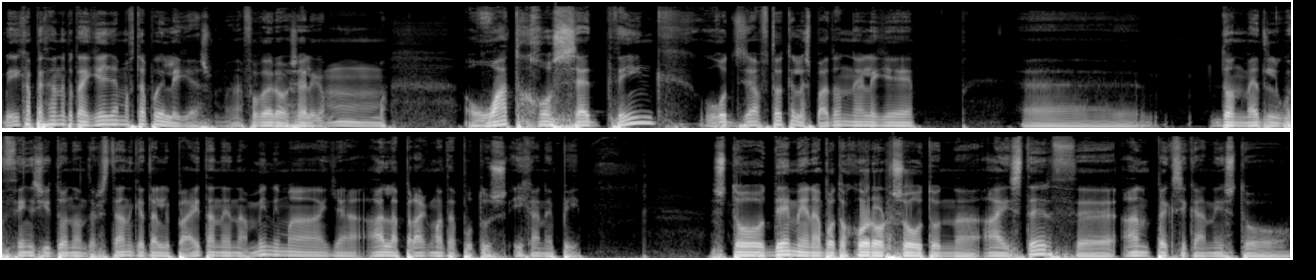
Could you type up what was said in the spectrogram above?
είχα πεθάνει από τα γέλια με αυτά που έλεγε, ας πούμε. Φοβερό. Έλεγα, What Ho said thing, what, αυτό τέλος πάντων έλεγε ε, Don't meddle with things you don't understand κτλ. Ήταν ένα μήνυμα για άλλα πράγματα που τους είχαν πει. Στο Damien από το horror show των ε, Ice Earth, ε, αν παίξει κανείς το,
